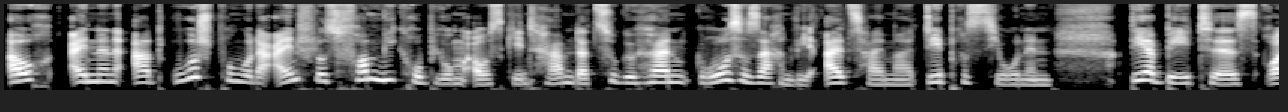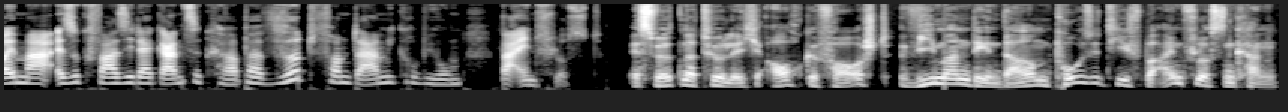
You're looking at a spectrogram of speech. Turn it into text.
auch eine Art Ursprung oder Einfluss vom Mikrobiom ausgehend haben. Dazu gehören große Sachen wie Alzheimer, Depressionen, Diabetes, Rheuma, also quasi der ganze Körper wird vom Darmmikrobiom beeinflusst. Es wird natürlich auch geforscht, wie man den Darm positiv beeinflussen kann.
